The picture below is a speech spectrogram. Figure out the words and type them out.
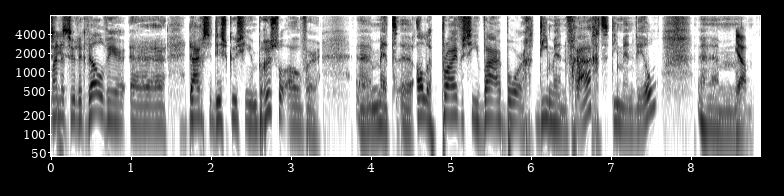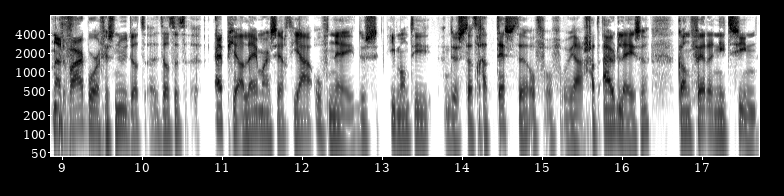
Maar natuurlijk wel weer, eh, daar is de discussie in Brussel over, met alle privacy-waarborg die men vraagt, die men wil. Ehm, Ja, nou de waarborg is nu dat, dat het appje alleen maar zegt ja of nee. Dus iemand die dus dat gaat testen of, of ja, gaat uitlezen, kan verder niet zien.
